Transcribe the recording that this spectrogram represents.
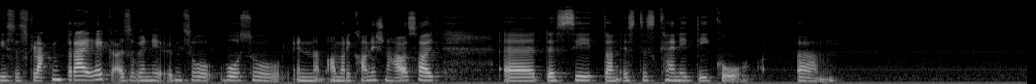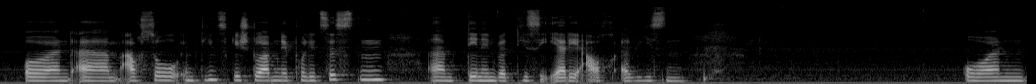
dieses Flaggendreieck. Also wenn ihr irgendwo wo so in einem amerikanischen Haushalt äh, das seht, dann ist das keine Deko. Ähm, und ähm, auch so im Dienst gestorbene Polizisten, ähm, denen wird diese Ehre auch erwiesen. Und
